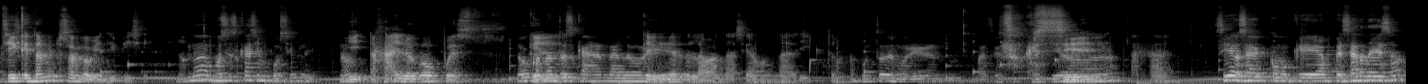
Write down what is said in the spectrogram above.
Sí, que también es algo bien difícil, ¿no? No, pues es casi imposible, ¿no? Y, ajá, y luego, pues, Luego que, con el, tanto escándalo. que el líder de la banda sea un adicto, A punto de morir en más de una ocasión. Sí, ¿no? ajá. Sí, o sea, como que a pesar de eso,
